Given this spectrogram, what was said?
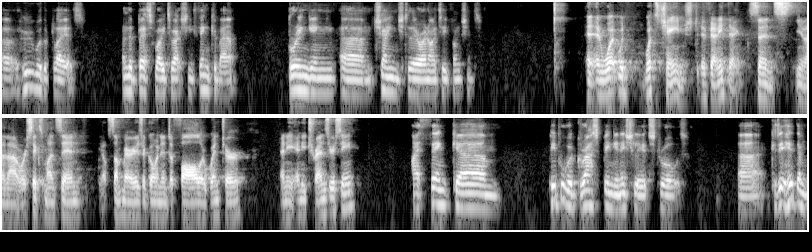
Uh, who were the players, and the best way to actually think about bringing um, change to their own IT functions. And what would what's changed, if anything, since you know now we're six months in? You know, some areas are going into fall or winter. Any any trends you're seeing? I think um, people were grasping initially at straws because uh, it hit them,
